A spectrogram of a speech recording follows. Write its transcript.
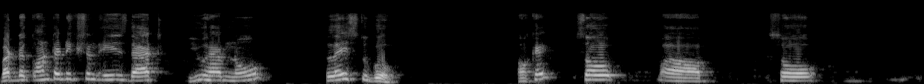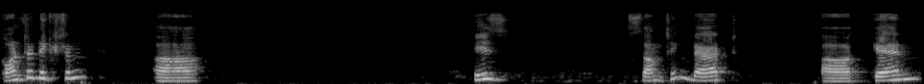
but the contradiction is that you have no place to go. Okay, so uh, so contradiction uh, is something that uh, can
